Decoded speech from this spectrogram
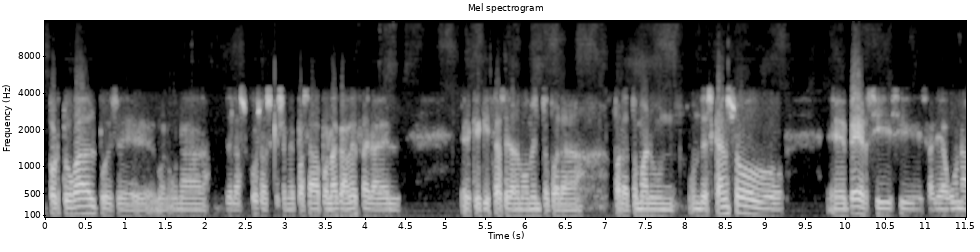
Portugal, pues eh, bueno, una de las cosas que se me pasaba por la cabeza era el, que quizás era el momento para, para tomar un, un descanso, eh, ver si, si salía alguna,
